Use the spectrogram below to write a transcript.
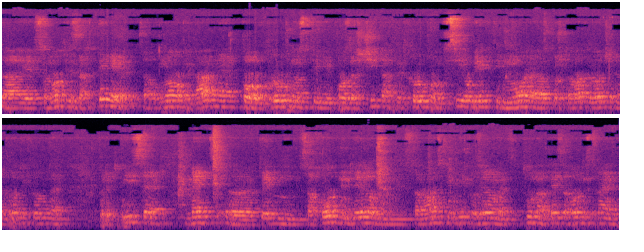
da je, so notri zahteve za obnovo pekarne po hrupnosti, po zaščitah pred hrupom. Vsi objekti morajo spoštovati določene protihrupne predpise med uh, tem zahodnim delom in stanovanjskim objektom, oziroma tu na tej zahodni strani,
